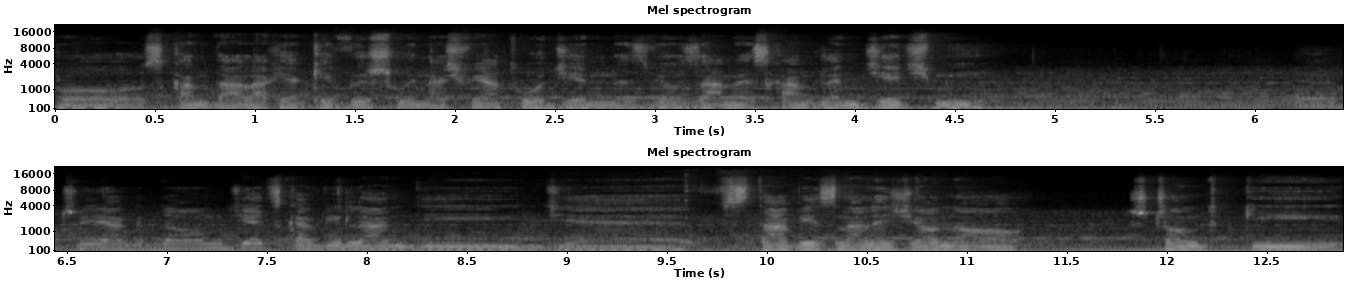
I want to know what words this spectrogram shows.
po skandalach, jakie wyszły na światło dzienne związane z handlem dziećmi. Czy jak dom dziecka w Irlandii, gdzie w stawie znaleziono szczątki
